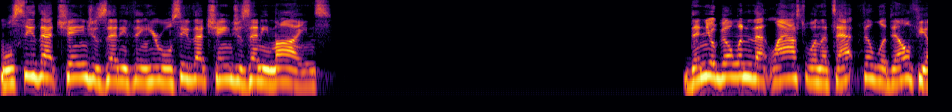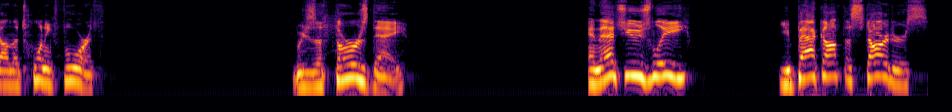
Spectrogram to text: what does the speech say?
We'll see if that changes anything here. We'll see if that changes any minds. Then you'll go into that last one that's at Philadelphia on the 24th, which is a Thursday. And that's usually you back off the starters.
